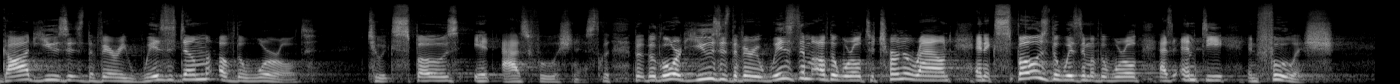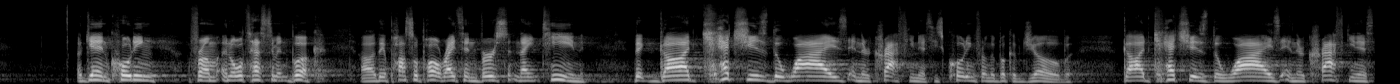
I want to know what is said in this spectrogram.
God uses the very wisdom of the world to expose it as foolishness. The, the, Lord uses the very wisdom of the world to turn around and expose the wisdom of the world as empty and foolish. Again, quoting from an Old Testament book, uh, the Apostle Paul writes in verse 19 that God catches the wise in their craftiness. He's quoting from the book of Job. God catches the wise in their craftiness.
